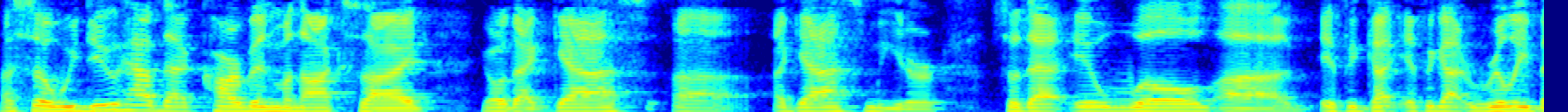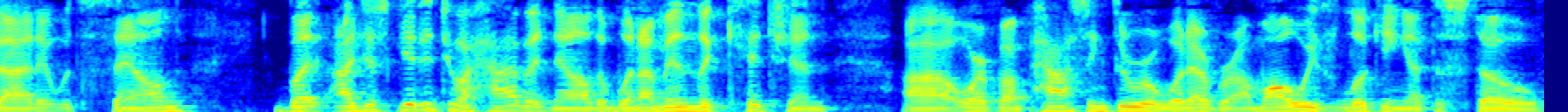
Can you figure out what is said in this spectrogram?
Uh, so we do have that carbon monoxide, you know, that gas, uh, a gas meter, so that it will, uh, if it got if it got really bad, it would sound but I just get into a habit now that when I'm in the kitchen uh, or if I'm passing through or whatever, I'm always looking at the stove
